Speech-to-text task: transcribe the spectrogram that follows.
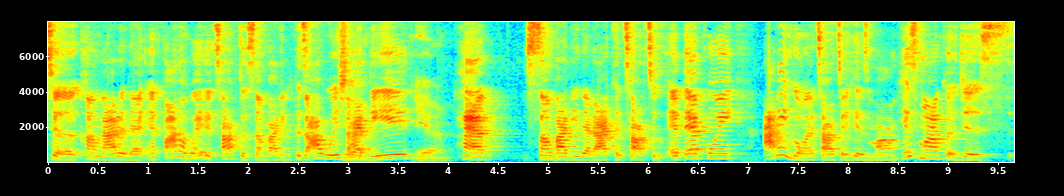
to come out of that and find a way to talk to somebody because I wish I did Yeah. have somebody that I could talk to. At that point, I didn't go and talk to his mom. His mom could just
